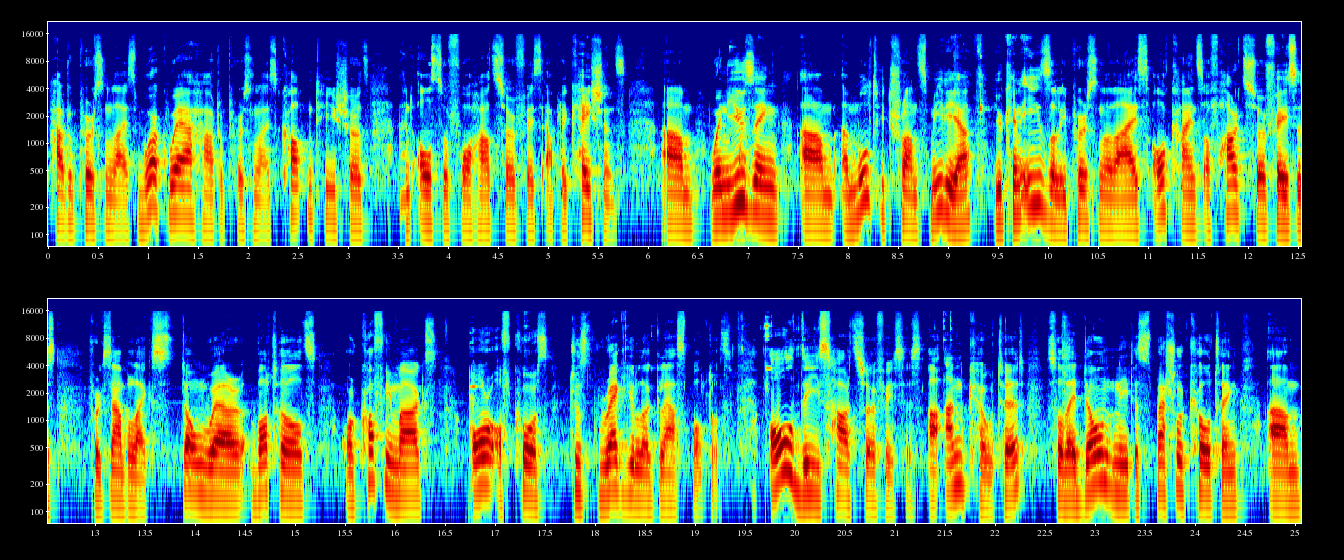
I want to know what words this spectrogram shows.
how to personalize workwear, how to personalize cotton t-shirts, and also for hard surface applications. Um, when using um, a multi-trans media, you can easily personalize all kinds of hard surfaces for example, like stoneware bottles or coffee mugs, or of course, just regular glass bottles. All these hard surfaces are uncoated, so they don't need a special coating um,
